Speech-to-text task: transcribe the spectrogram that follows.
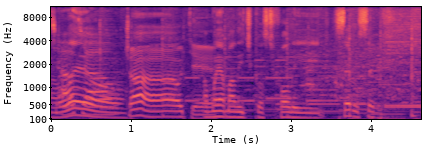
Čau, Leo čau. Čaute. a moja maličkosť Folly. Serus, serus.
